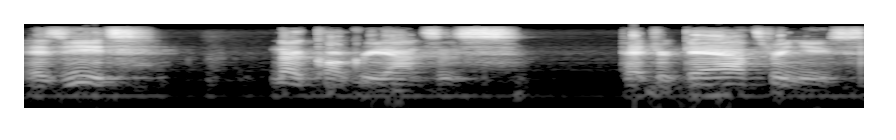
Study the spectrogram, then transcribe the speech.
As yet, no concrete answers. Patrick Gower, 3 News.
